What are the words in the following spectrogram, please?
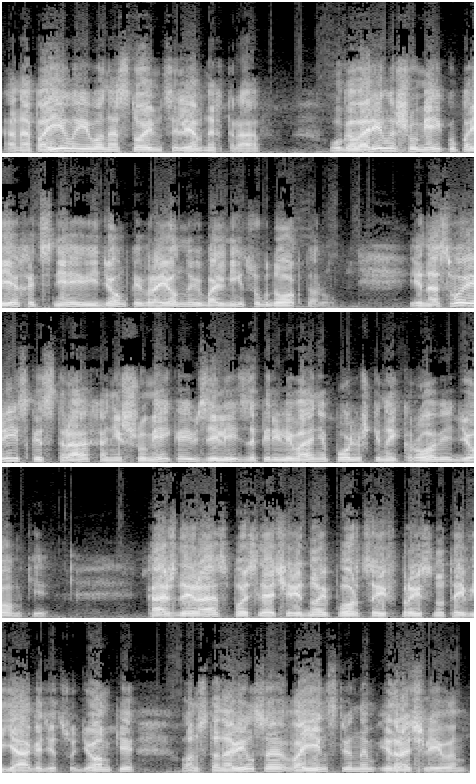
Она поила его настоем целебных трав. Уговорила Шумейку поехать с нею и Демкой в районную больницу к доктору и на свой риск и страх они Шумейкой взялись за переливание Полюшкиной крови Демки. Каждый раз после очередной порции, впрыснутой в ягодицу Демки, он становился воинственным и дрочливым.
